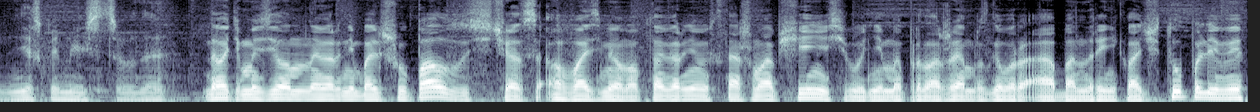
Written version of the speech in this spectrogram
несколько месяцев, да. Давайте мы сделаем, наверное, небольшую паузу сейчас, возьмем, а потом вернемся к нашему общению. Сегодня мы продолжаем разговор об Андрее Николаевиче Туполеве.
